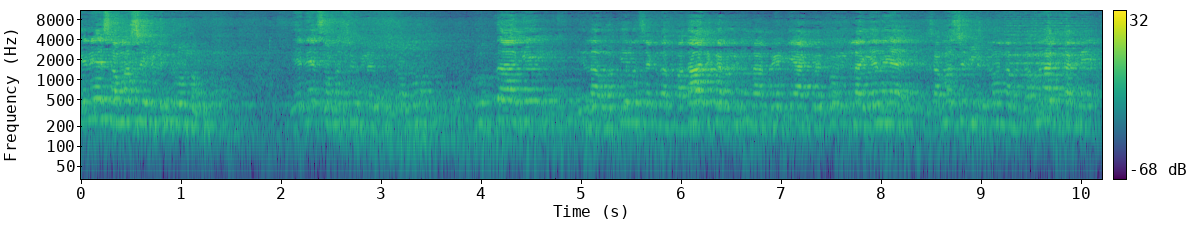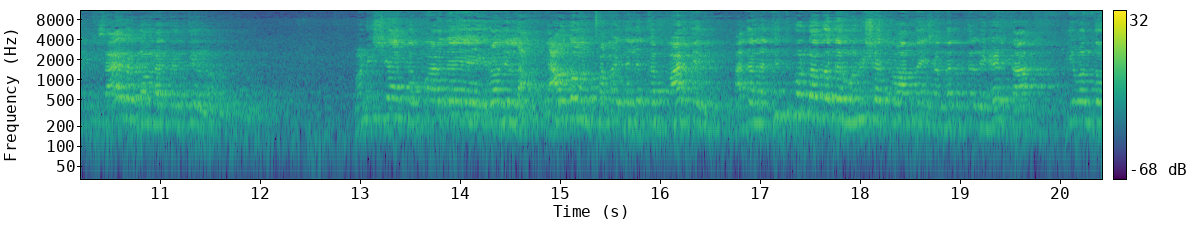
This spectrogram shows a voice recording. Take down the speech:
ಏನೇ ಸಮಸ್ಯೆಗಳಿದ್ರು ಏನೇ ಸಮಸ್ಯೆಗಳಿದ್ರು ಖುದ್ದಾಗಿ ಇಲ್ಲ ವಕೀಲ ಸಂಘದ ಪದಾಧಿಕಾರಿಗಳನ್ನ ಭೇಟಿ ಆಗಬೇಕು, ಇಲ್ಲ ಏನೇ ಸಮಸ್ಯೆಗಳಿದ್ರು ನಮ್ಮ ಗಮನಕ್ಕೆ ತನ್ನಿ, ಸಾಹೇಬ್ರ ಗಮನಕ್ಕೆ ತರ್ತೀವಿ ನಾವು. ಮನುಷ್ಯ ತಪ್ಪು ಇರೋದಿಲ್ಲ. ಯಾವುದೋ ಒಂದು ಸಮಯದಲ್ಲಿ ತಪ್ಪು ಮಾಡ್ತೀವಿ. ಅದನ್ನು ತಿದ್ದುಕೊಂಡು ಹೋಗೋದೇ ಮನುಷ್ಯತ್ವ ಅಂತ ಈ ಸಂದರ್ಭದಲ್ಲಿ ಹೇಳ್ತಾ, ಈ ಒಂದು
